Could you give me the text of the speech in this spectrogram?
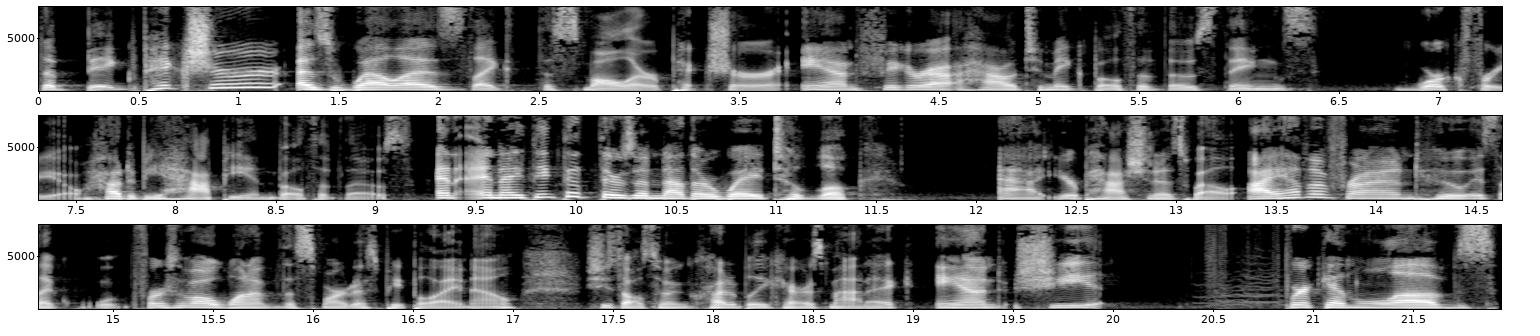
the big picture as well as like the smaller picture and figure out how to make both of those things work for you, how to be happy in both of those. And and I think that there's another way to look at your passion as well. I have a friend who is like first of all one of the smartest people I know. She's also incredibly charismatic and she freaking loves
